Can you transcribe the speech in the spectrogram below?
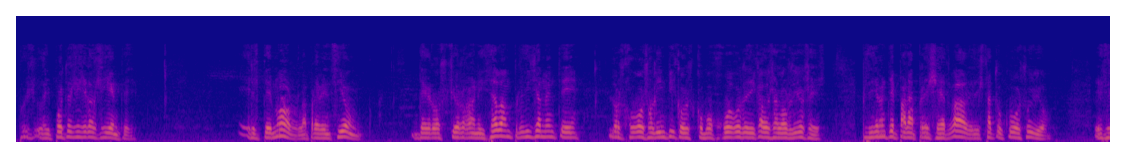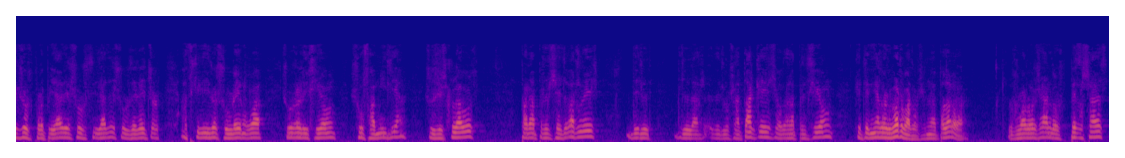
Pues la hipótesis era la siguiente. El temor, la prevención de los que organizaban precisamente los Juegos Olímpicos como juegos dedicados a los dioses, precisamente para preservar el statu quo suyo, es decir, sus propiedades, sus ciudades, sus derechos adquiridos, su lengua, su religión, su familia, sus esclavos, para preservarles de, los ataques o de la presión que tenían los bárbaros, en una palabra. Los bárbaros eran los persas,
